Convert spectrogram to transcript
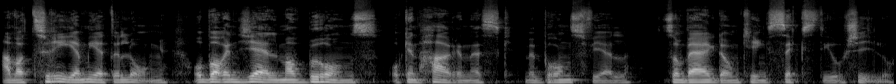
Han var tre meter lång och bar en hjälm av brons och en harnesk med bronsfjäll som vägde omkring 60 kilo.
